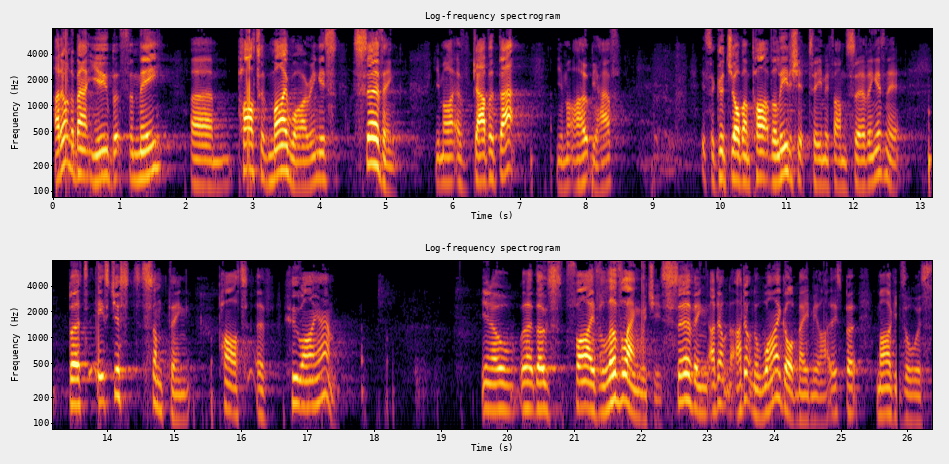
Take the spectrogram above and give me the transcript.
I don't know about you, but for me, um, part of my wiring is serving. You might have gathered that. Might, I hope you have. It's a good job I'm part of the leadership team if I'm serving, isn't it? But it's just something part of who I am. You know, those five love languages, serving. I don't, I don't know why God made me like this, but Margie's always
